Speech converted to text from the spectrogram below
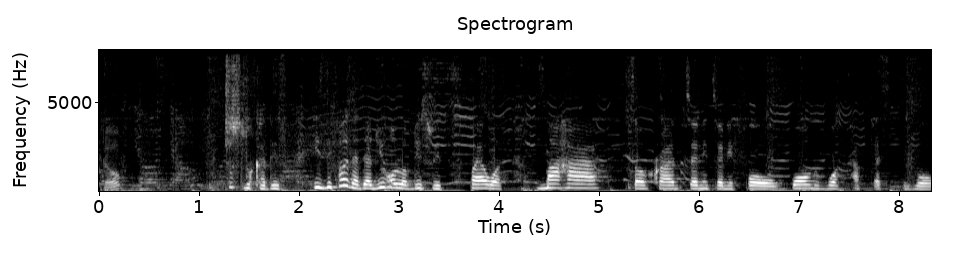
ครบ Just look at this. It's the fact that they're doing all of this with fireworks. Maha Songkran 2024 World Water Festival.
